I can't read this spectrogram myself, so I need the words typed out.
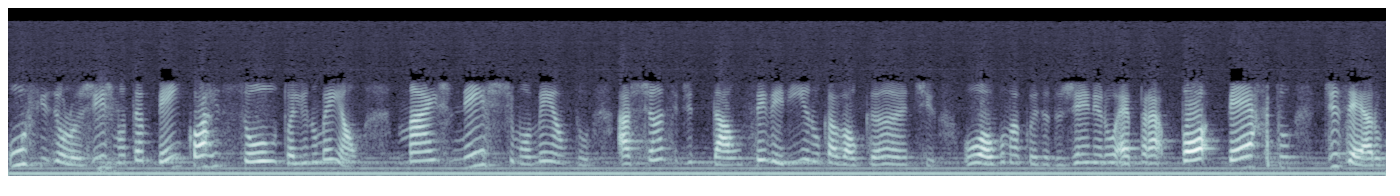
o fisiologismo também corre solto ali no meião mas neste momento a chance de dar um Severino Cavalcante ou alguma coisa do gênero é para perto de zero.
